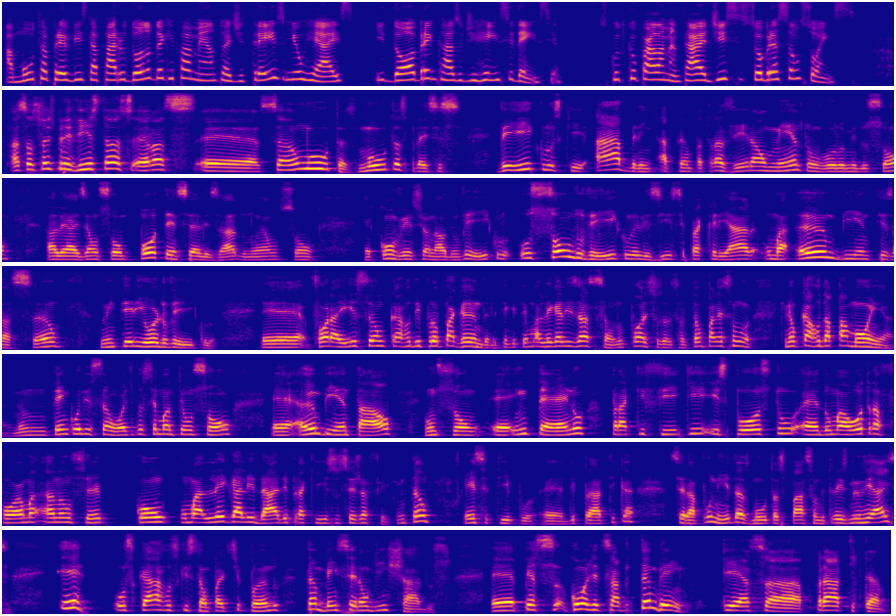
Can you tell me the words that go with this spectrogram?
A multa prevista para o dono do equipamento é de 3 mil reais e dobra em caso de reincidência. Escuta o que o parlamentar disse sobre as sanções. As sanções previstas, elas é, são multas, multas para esses veículos que abrem a tampa traseira, aumentam o volume do som. Aliás, é um som potencializado, não é um som é, convencional de um veículo. O som do veículo ele existe para criar uma ambientização no interior do veículo. É, fora isso, é um carro de propaganda, ele tem que ter uma legalização, não pode ser usação. Então parece um, que nem um carro da pamonha, não tem condição. Hoje você manter um som é, ambiental, um som é, interno, para que fique exposto é, de uma outra forma, a não ser com uma legalidade para que isso seja feito. Então, esse tipo é, de prática será punida, as multas passam de 3 mil reais e os carros que estão participando também serão guinchados. É, como a gente sabe também que essa prática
